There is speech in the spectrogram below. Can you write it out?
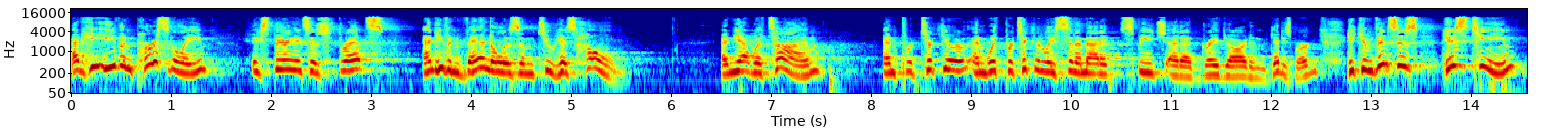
And he even personally experiences threats and even vandalism to his home. And yet, with time, and, particular, and with particularly cinematic speech at a graveyard in Gettysburg, he convinces his team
